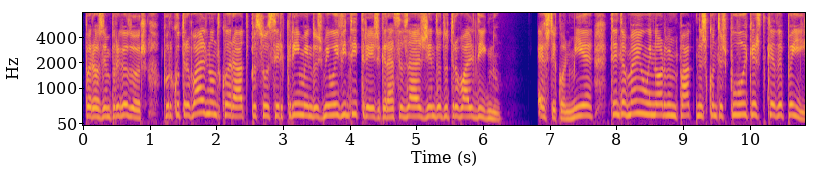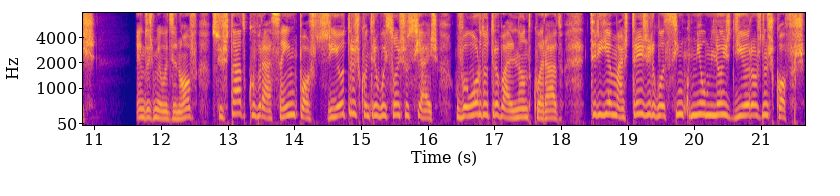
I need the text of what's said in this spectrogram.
para os empregadores, porque o trabalho não declarado passou a ser crime em 2023 graças à Agenda do Trabalho Digno. Esta economia tem também um enorme impacto nas contas públicas de cada país. Em 2019, se o Estado cobrasse em impostos e outras contribuições sociais o valor do trabalho não declarado, teria mais 3,5 mil milhões de euros nos cofres,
